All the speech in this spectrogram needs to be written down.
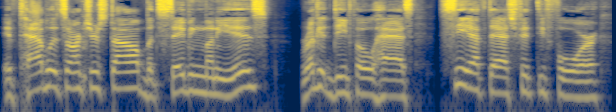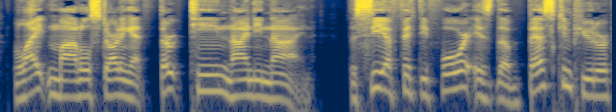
If tablets aren't your style, but saving money is, Rugged Depot has CF-54 light model starting at $13.99. The CF-54 is the best computer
